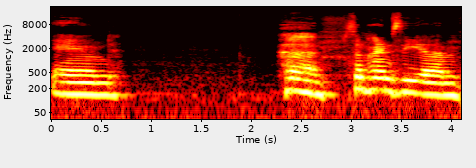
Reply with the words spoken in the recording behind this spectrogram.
and sometimes the um,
